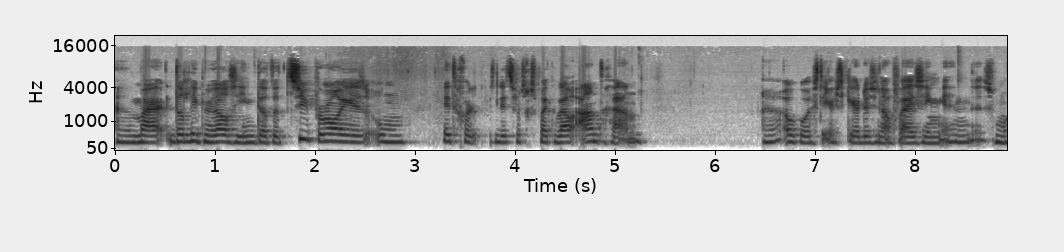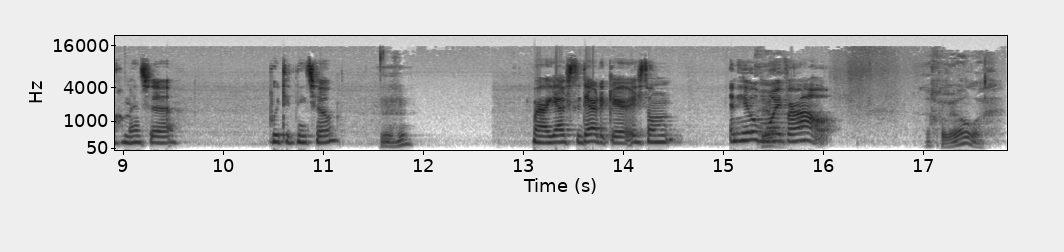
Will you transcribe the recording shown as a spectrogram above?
Uh, maar dat liet me wel zien dat het super mooi is om dit, dit soort gesprekken wel aan te gaan. Uh, ook al is het de eerste keer dus een afwijzing en sommige mensen boeit het niet zo. Mm -hmm. Maar juist de derde keer is dan een heel mooi verhaal. geweldig.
